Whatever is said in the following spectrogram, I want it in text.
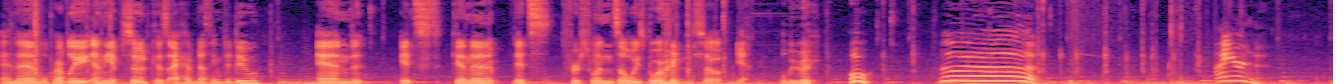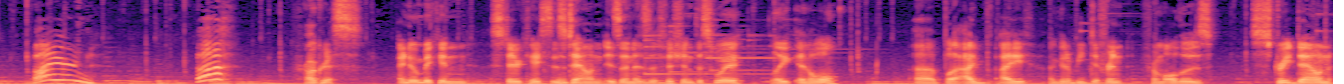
And then we'll probably end the episode because I have nothing to do, and it's gonna it's first one's always boring. So yeah, we'll be back. Oh, ah! iron, iron, ah! Progress. I know making staircases down isn't as efficient this way, like at all. Uh, but I, I, I'm gonna be different from all those straight down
